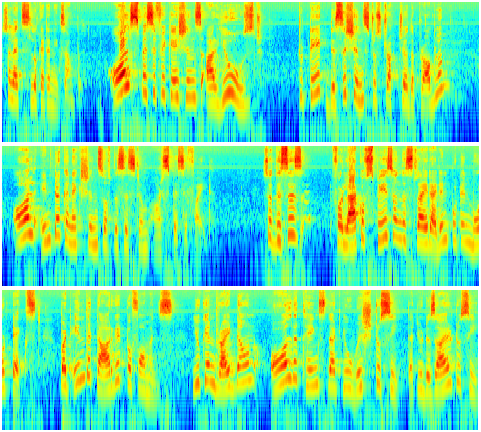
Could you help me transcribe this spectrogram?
So, let us look at an example all specifications are used to take decisions to structure the problem, all interconnections of the system are specified. So, this is for lack of space on the slide I did not put in more text, but in the target performance you can write down all the things that you wish to see, that you desire to see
